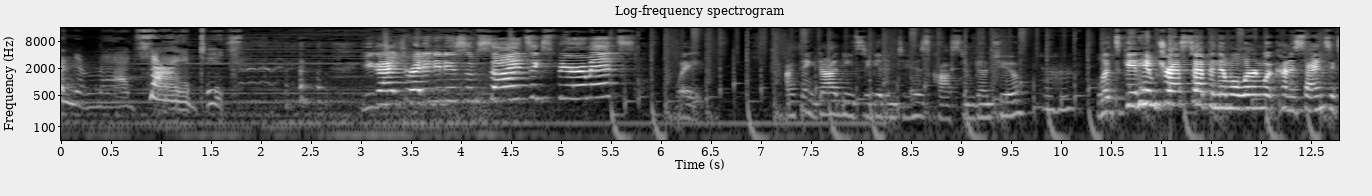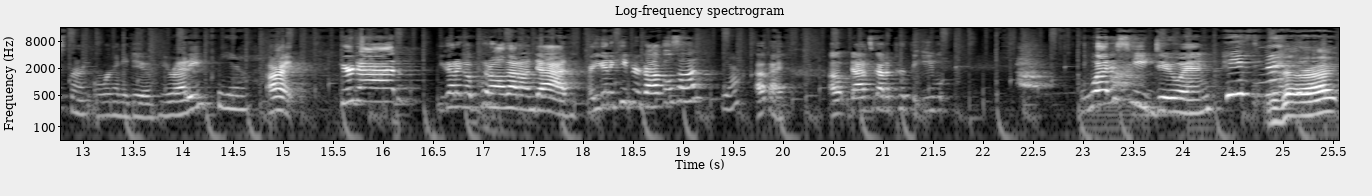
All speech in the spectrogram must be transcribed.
I'm the mad scientist. You guys ready to do some science experiments? Wait, I think Dad needs to get into his costume, don't you? Uh-huh. Let's get him dressed up and then we'll learn what kind of science experiment we're gonna do. You ready? Yeah. All right, here, Dad. You gotta go put all that on Dad. Are you gonna keep your goggles on? Yeah. Okay. Oh, Dad's gotta put the evil. What is he doing? He's Is that right?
